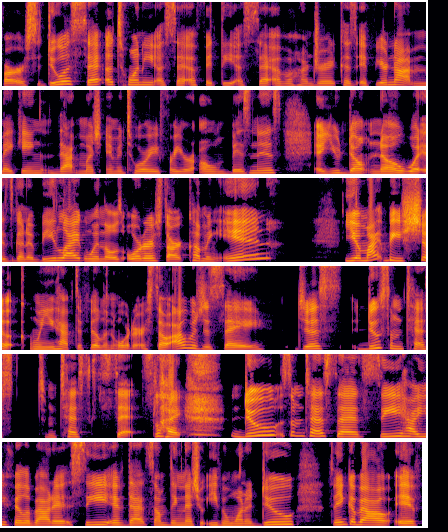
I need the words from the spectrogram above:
first. Do a set of 20, a set of 50, a set of 100. Because if you're not making that much inventory for your own business and you don't know what it's going to be like when those orders start coming in, you might be shook when you have to fill an order. So, I would just say, just do some tests some test sets. Like do some test sets, see how you feel about it, see if that's something that you even want to do. Think about if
